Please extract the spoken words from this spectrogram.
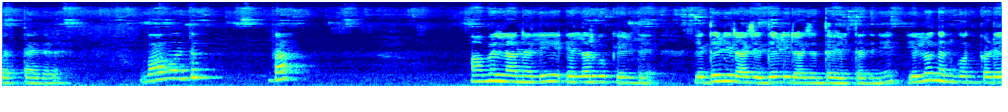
ಬರ್ತಾ ಇದ್ದಾಳೆ. ಬಾ ಮುದ್ದು ಬಾ. ಆಮೇಲೆ ನಾನಲ್ಲಿ ಎಲ್ಲರಿಗೂ ಕೇಳಿದೆ, ಎದ್ದೇಳಿ ರಾಜ್ ಎದ್ದೇಳಿ ರಾಜ್ ಅಂತ ಹೇಳ್ತಾ ಇದ್ದೀನಿ. ಎಲ್ಲೋ ನನಗೊಂದು ಕಡೆ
